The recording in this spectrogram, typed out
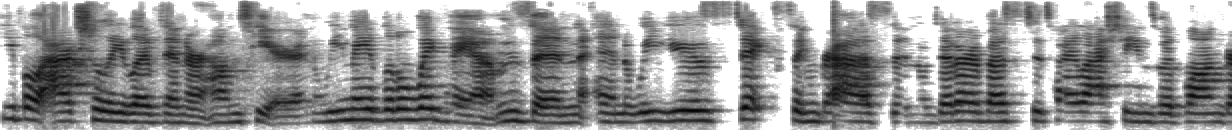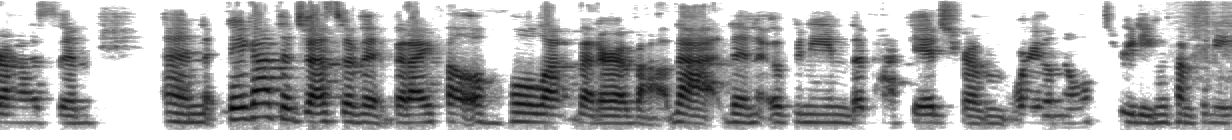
people actually lived in around here. And we made little wigwams and, and we used sticks and grass and did our best to tie lashings with long grass and, and they got the gist of it, but I felt a whole lot better about that than opening the package from Oriental Trading Company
